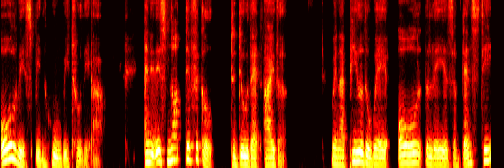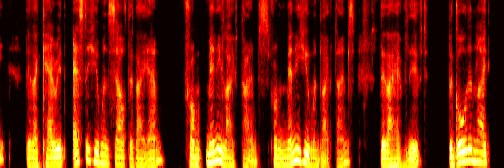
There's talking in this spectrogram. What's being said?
always been who we truly are. And it is not difficult to do that either. When I peeled away all the layers of density that I carried as the human self that I am from many lifetimes, from many human lifetimes that I have lived, the golden light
